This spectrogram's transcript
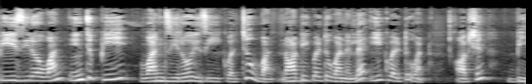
p01 into p10 is equal to 1 not equal to 1 illa equal to 1 option b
